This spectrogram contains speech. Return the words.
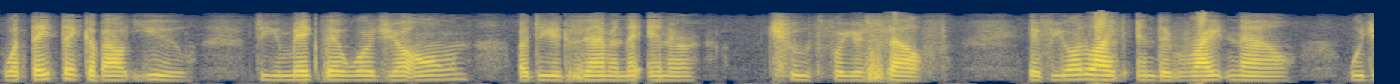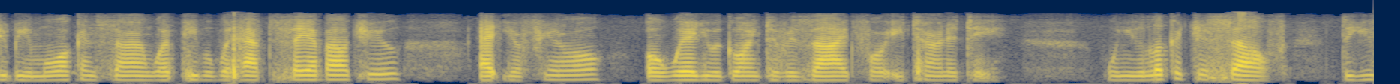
what they think about you, do you make their words your own, or do you examine the inner truth for yourself? If your life ended right now, would you be more concerned what people would have to say about you at your funeral or where you are going to reside for eternity? When you look at yourself, do you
